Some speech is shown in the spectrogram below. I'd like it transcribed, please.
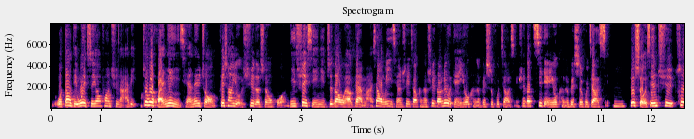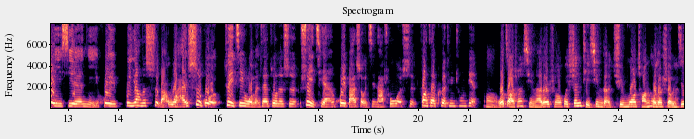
我到底位置要放去哪里？就会怀念以前那种非常有序的生活。你睡醒，你知道我要干嘛？像我们以前睡觉，可能睡到六点，也有可能被师傅叫醒；睡到七点，也有可能被师傅叫醒。嗯，就首先去做一些你会不一样的事吧。我还试过，最近我们在做的是睡前会把手机拿出卧室，放在客厅充电。嗯，我早上醒来的时候会身体性的去摸床头的手机，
